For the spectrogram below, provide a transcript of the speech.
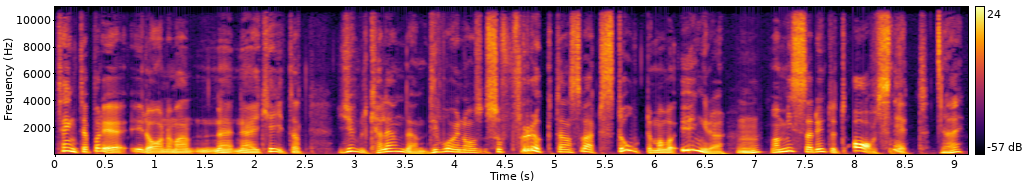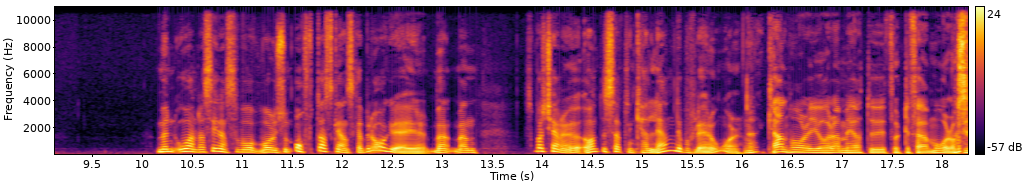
tänkte på det idag när, man, när, när jag gick hit. Att julkalendern, det var ju något så fruktansvärt stort när man var yngre. Mm. Man missade ju inte ett avsnitt. Nej. Men å andra sidan så var, var det som oftast ganska bra grejer. Men, men så bara känner jag, jag har inte sett en kalender på flera år. Nej, Kan ha att göra med att du är 45 år också.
